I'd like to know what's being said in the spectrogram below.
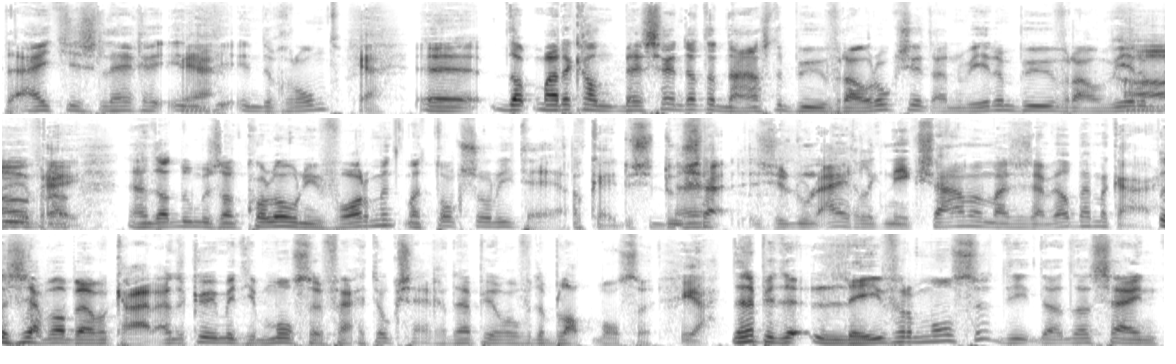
de eitjes leggen in, Ja. de, in de grond. Ja. Eh, dat, maar dat kan best zijn dat er naast de buurvrouw ook zit. En weer een buurvrouw, en weer Oh, een buurvrouw. oké. En dat noemen ze dan kolonievormend, maar toch solitair. Oké, dus ze doen, Eh. ze doen eigenlijk niks samen, maar ze zijn wel bij elkaar. Ze zijn wel bij elkaar. En dan kun je met die mossen in feite ook zeggen. Dan heb je over de bladmossen. Ja. Dan heb je de levermossen. Die, dat, dat zijn,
